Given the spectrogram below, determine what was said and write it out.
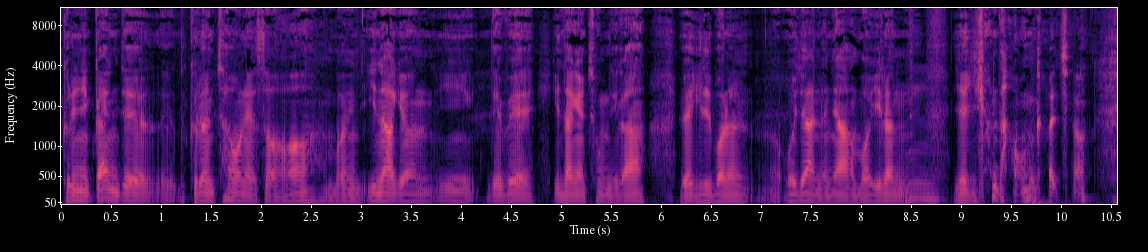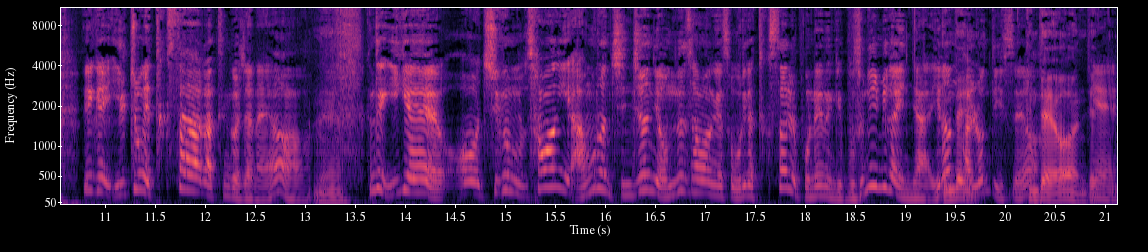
그러니까 이제 그런 차원에서 뭐 이낙연이 왜 이낙연 총리가 왜 일본을 오지 않느냐 뭐 이런 음. 얘기가 나온 거죠. 이게 일종의 특사 같은 거잖아요. 네. 근데 이게 어 지금 상황이 아무런 진전이 없는 상황에서 우리가 특사를 보내는 게 무슨 의미가 있냐 이런 근데, 반론도 있어요. 근데요. 이제 예.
